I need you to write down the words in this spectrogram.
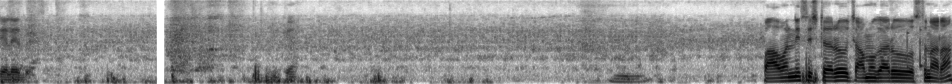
చేయలేదు ఓకే పావని సిస్టరు చాము గారు వస్తున్నారా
